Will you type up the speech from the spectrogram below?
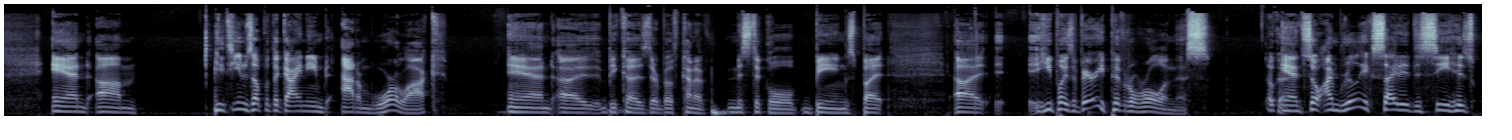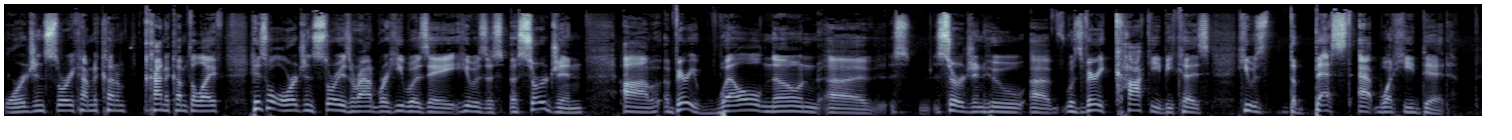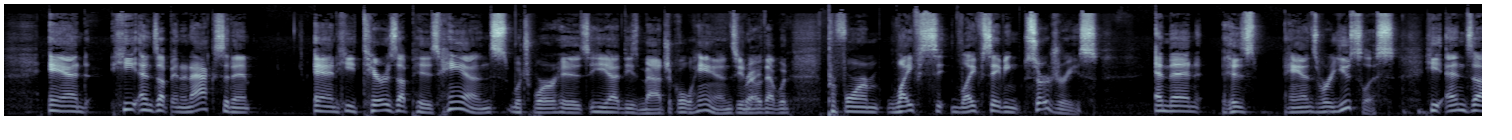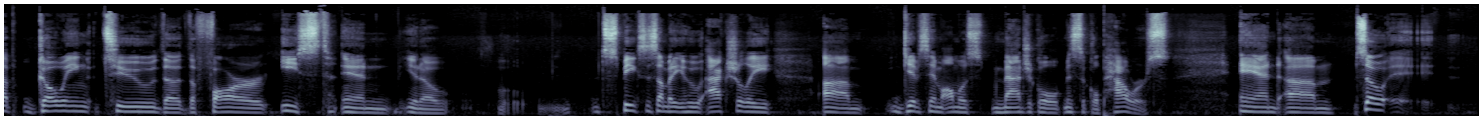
and um, he teams up with a guy named Adam Warlock, and uh, because they're both kind of mystical beings, but uh, he plays a very pivotal role in this. Okay. And so I'm really excited to see his origin story come to kind of kind of come to life. His whole origin story is around where he was a he was a, a surgeon, um, a very well known uh, surgeon who uh, was very cocky because he was the best at what he did, and he ends up in an accident. And he tears up his hands, which were his. He had these magical hands, you know, Right. that would perform life life saving surgeries and then his hands were useless. He ends up going to the the far east and you know speaks to somebody who actually um, gives him almost magical mystical powers, and um, so. eh,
